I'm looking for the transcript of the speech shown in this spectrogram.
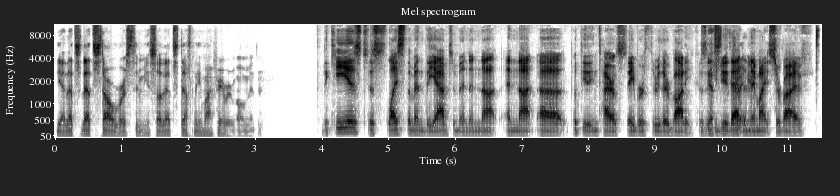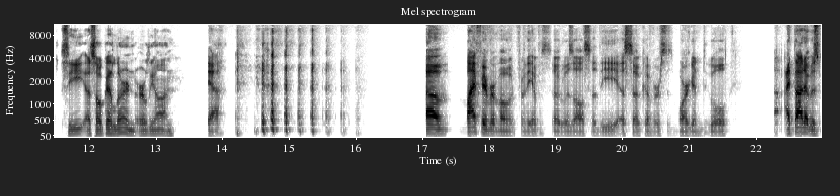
yeah, that's that's Star Wars to me. So that's definitely my favorite moment. The key is to slice them in the abdomen and not and not uh put the entire saber through their body because if Yes, you do that, right, then yeah. they might survive. See, Ahsoka learned early on. Yeah. um, my favorite moment from the episode was also the Ahsoka versus Morgan duel. I thought it was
